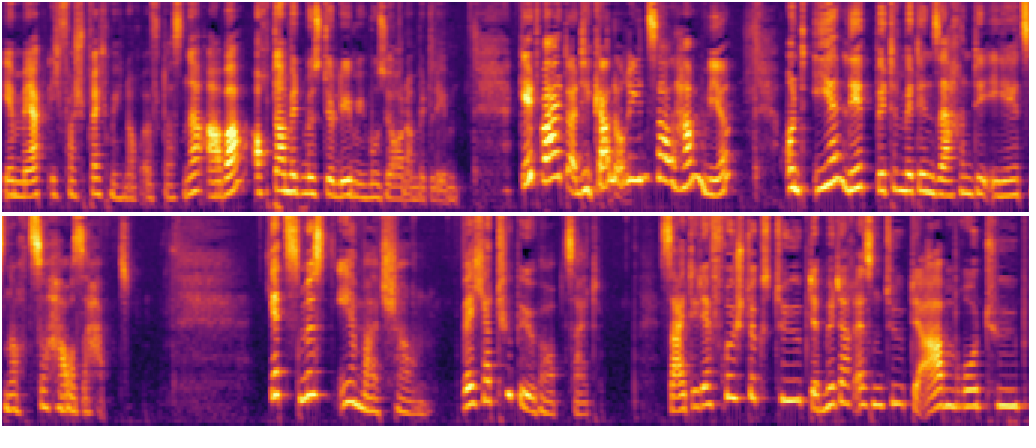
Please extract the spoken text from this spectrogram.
Ihr merkt, ich verspreche mich noch öfters, ne? Aber auch damit müsst ihr leben. Ich muss ja auch damit leben. Geht weiter. Die Kalorienzahl haben wir. Und ihr lebt bitte mit den Sachen, die ihr jetzt noch zu Hause habt. Jetzt müsst ihr mal schauen, welcher Typ ihr überhaupt seid. Seid ihr der Frühstückstyp, der Mittagessentyp, der Abendbrottyp?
